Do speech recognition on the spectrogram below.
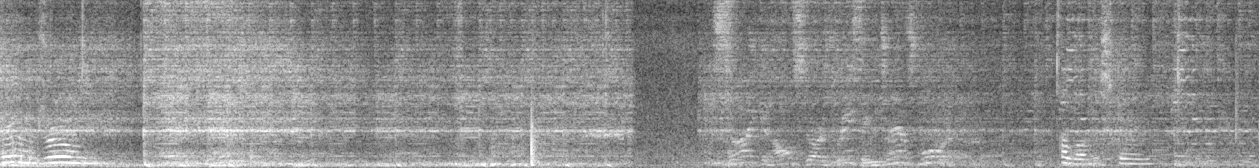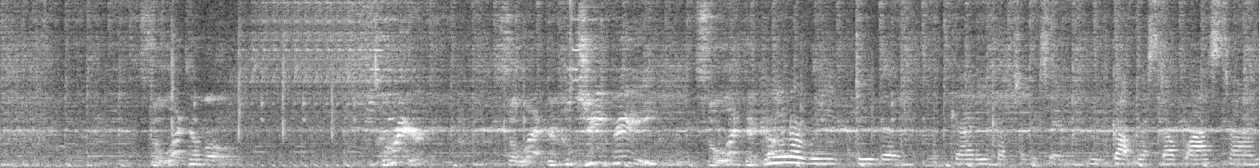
Vroom vroom. I love this game. Select a mode. Career. Select a GP. Select a I'm gonna redo the Dragon Cup since it got messed up last time.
